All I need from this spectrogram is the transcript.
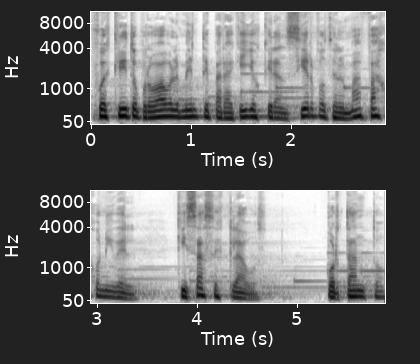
fue escrito probablemente para aquellos que eran siervos del más bajo nivel, quizás esclavos. Por tanto,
